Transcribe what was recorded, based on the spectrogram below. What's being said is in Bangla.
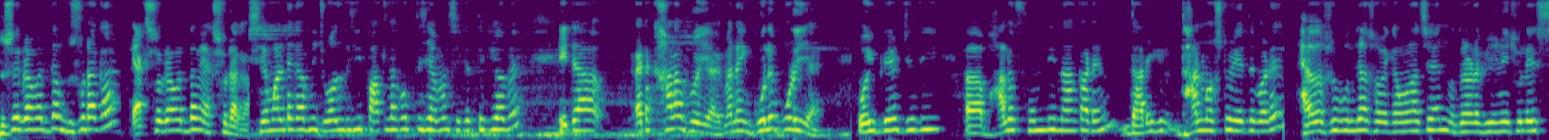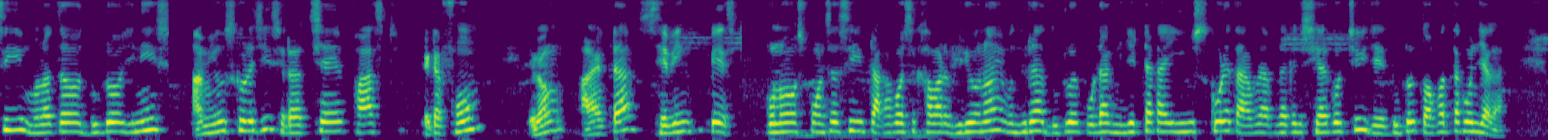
দুশো গ্রামের দাম দুশো টাকা, একশো গ্রামের দাম একশো টাকা। সে মালটাকে আপনি জল দিয়ে পাতলা করতে যাবেন, সেক্ষেত্রে কি হবে? এটা একটা খারাপ হয়ে যায় মানে গলে পড়ে যায়। ওই ব্লেড যদি ভালো ফোন দিয়ে না কাটেন, দাড়ি ধান নষ্ট হয়ে যেতে পারে। হ্যালো দর্শক বন্ধুরা সবাই কেমন আছেন? নতুন একটা ভিডিও নিয়ে চলে এসেছি। মূলত দুটো জিনিস আমি ইউজ করেছি, সেটা হচ্ছে ফার্স্ট একটা ফোম এবং আর একটা সেভিং পেস্ট কোনো স্পন্সরশিপ টাকা পয়সা খাওয়ার ভিডিও নয়। বন্ধুরা দুটোর প্রোডাক্ট নিজের টাকায় ইউজ করে তারপরে আপনার কাছে শেয়ার করছি যে দুটোর তফাৎটা কোন জায়গা?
